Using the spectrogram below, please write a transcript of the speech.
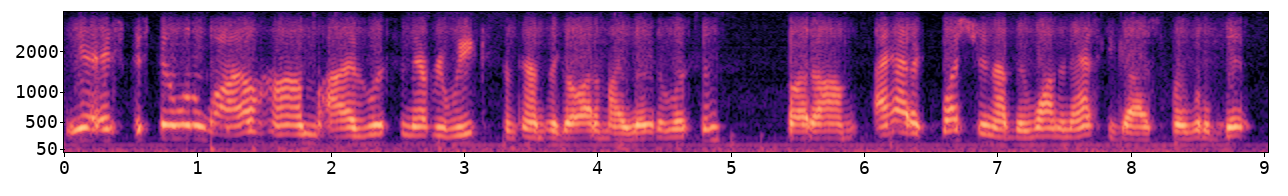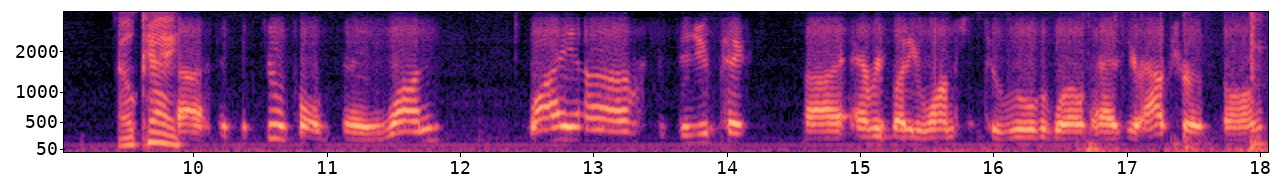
yeah, it's, it's been a little while. Um, I listen every week. Sometimes I go out of my way to listen. But um, I had a question I've been wanting to ask you guys for a little bit. Okay. Uh, it's a twofold thing. One, why uh, did you pick uh, "Everybody Wants to Rule the World" as your outro song?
